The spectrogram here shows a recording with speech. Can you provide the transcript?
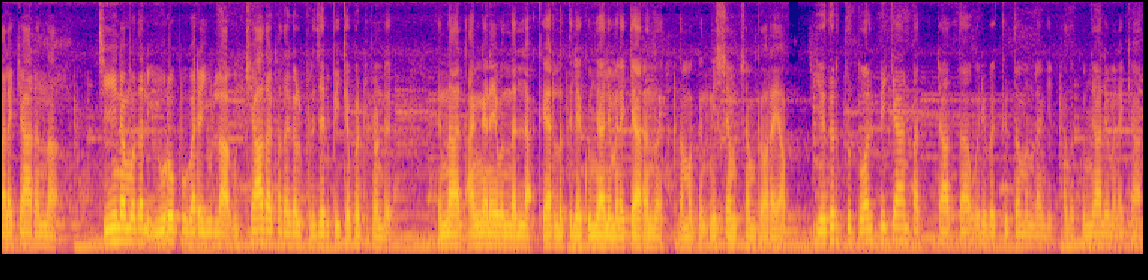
മലക്കാർ എന്ന ചീന മുതൽ യൂറോപ്പ് വരെയുള്ള വിഖ്യാത കഥകൾ പ്രചരിപ്പിക്കപ്പെട്ടിട്ടുണ്ട്. എന്നാൽ അങ്ങനെ ഒന്നല്ല കേരളത്തിലെ കുഞ്ഞാലി മലയ്ക്കാറെന്ന് എന്ന് നമുക്ക് നിശംശം പറയാം. എതിർത്ത് തോൽപ്പിക്കാൻ പറ്റാത്ത ഒരു വ്യക്തിത്വമുണ്ടെങ്കിൽ അത് കുഞ്ഞാലി മലയ്ക്കാർ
